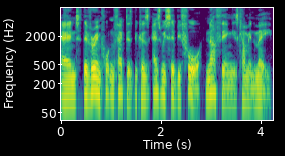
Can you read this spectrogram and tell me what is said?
And they're very important factors because, as we said before, nothing is coming to me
